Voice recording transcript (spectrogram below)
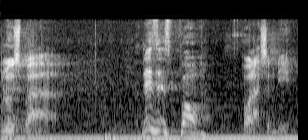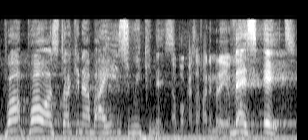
blues paa this is paul. Paul asɛm paul paul was talking about his weakness. Na bɔ kasa fa ne mmerɛ yɛ verse 8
